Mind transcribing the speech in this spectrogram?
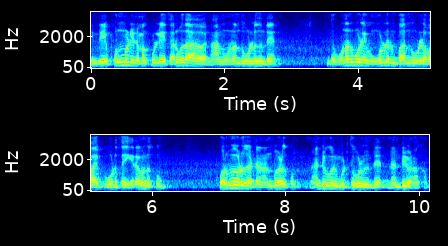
இன்றைய பொன்மொழி நமக்குள்ளே தருவதாக நான் உணர்ந்து கொள்ளுகின்றேன். இந்த உணர்வுகளை உங்களுடன் பகிர்ந்து கொள்ள வாய்ப்பு கொடுத்த இறைவனுக்கும் பொறுமையோடு கேட்ட நண்பர்களுக்கும் நன்றி கூறி முடித்துக் கொள்கின்றேன். நன்றி வணக்கம்.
